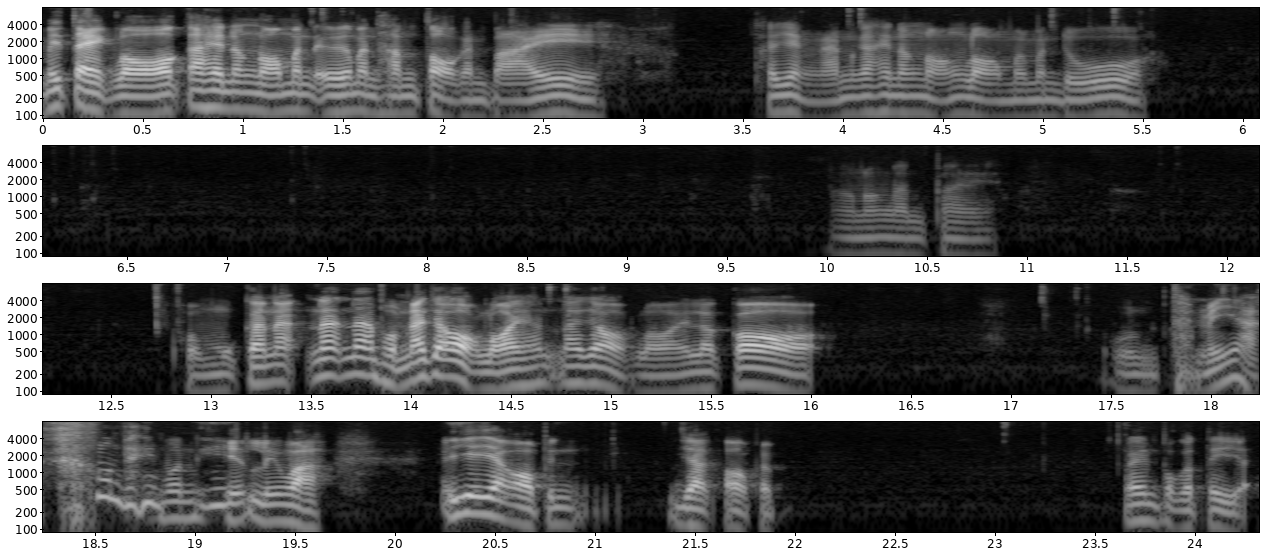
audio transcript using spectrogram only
ไม่แตกหรอกก็ให้น้องๆมันเออ มันทำต่อกันไป ถ้าอย่างนั้นก็ให้น้องๆลองมันมันดู น้องๆรันไป ผมก็น่าน่าน่าผมน่าจะออกร้อยครับ น่าจะออกร้อยแล้วก็แต่ไม่อยากเข้าในมอนเฮดเลยว่ะไอ้ยอยากออกเป็นอยากออกแบบเล่นปกติอะ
